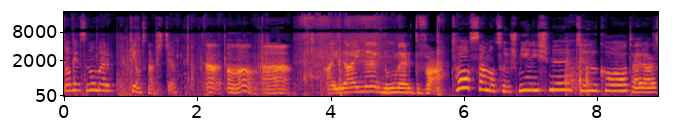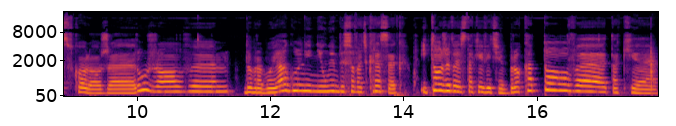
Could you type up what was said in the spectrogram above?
No więc numer 15. A, a, a. Eyeliner numer 2. To samo, co już mieliśmy, tylko teraz w kolorze różowym. Dobra, bo ja ogólnie nie umiem rysować kresek. I to, że to jest takie, wiecie, brokatowe, takie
